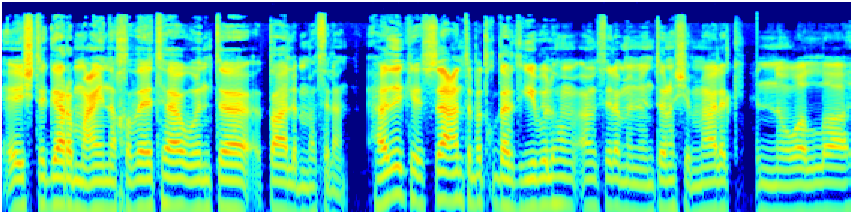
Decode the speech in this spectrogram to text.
إيش تجارب معينة خذيتها وأنت طالب مثلا؟ هذيك الساعة أنت بتقدر تجيب لهم أمثلة من ال internship مالك إنه والله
